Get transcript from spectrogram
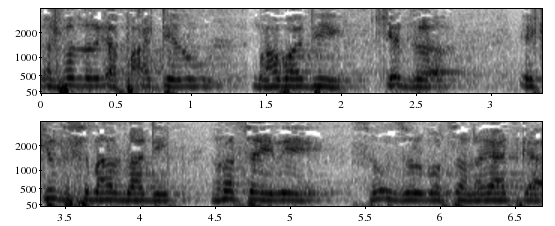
गठबन्धनका पार्टीहरू माओवादी केन्द्र एकीकृत समाजवादी र चाहिने संयोजन मोर्चा लगायतका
